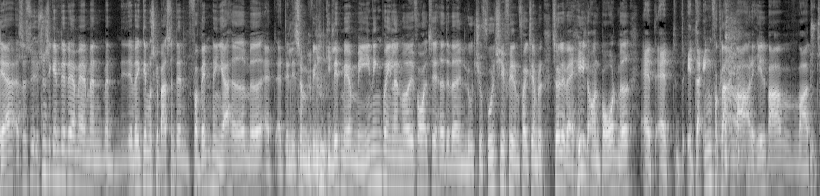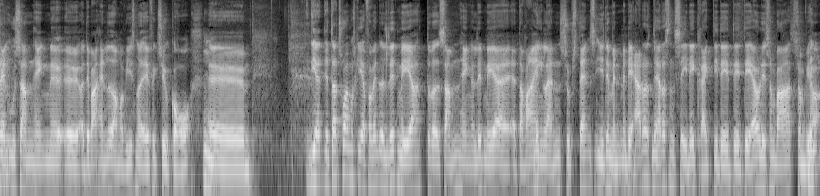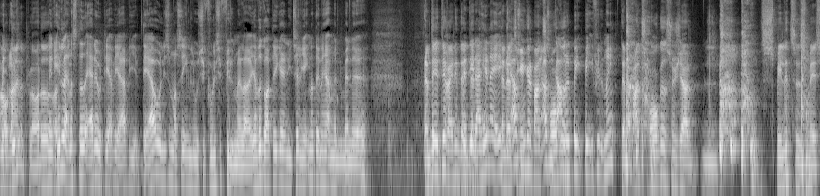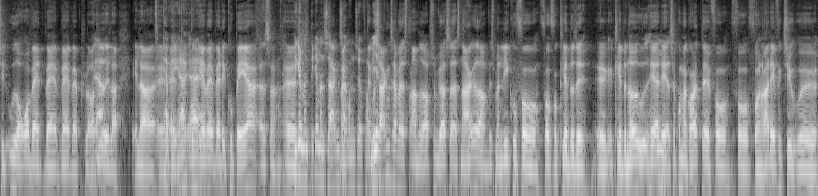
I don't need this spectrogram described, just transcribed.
Ja, altså jeg sy- jeg synes igen det der med, at man, man, jeg ved ikke, det er måske bare sådan den forventning, jeg havde med, at, at det ligesom ville give lidt mere mening på en eller anden måde, i forhold til, havde det været en Lucio Fulci-film for eksempel, så ville jeg være helt on board med, at, at et, der ingen forklaring var, og det hele bare var totalt usammenhængende, øh, og det bare handlede om at vise noget effektivt gore. Mm. Øh, Ja, det- der tror jeg måske, jeg forventede lidt mere, du ved, sammenhæng, og lidt mere, at der var men, en eller anden substans i det, men, men det er der, det er der sådan set ikke rigtigt. Det, det, det er jo ligesom bare, som vi Men- har men outlinet et- plottet. Men og, et eller andet sted er det jo der, vi er. Vi, det er jo ligesom at se en Lucy Fulci-film, eller jeg ved godt, det ikke er en italiener, den her, men, men, øh, Jamen, det, det er rigtigt. Den, men det er derhen af ikke. Den det er, er jo til gengæld bare det er jo sådan en trukket. gammel B- B-film, ikke? Den er bare trukket, synes jeg, spilletidsmæssigt ud over, hvad, hvad, hvad, hvad plottet Ja. eller, eller øh, Kan bære, øh, ja, ja. ja, hvad, hvad det kunne bære. Altså, øh, Det kan man, det kan man sagtens Man- argumentere for. Men kunne sagtens have været strammet op, som vi også havde snakket om. Hvis man lige kunne få, få, få klippet, det, øh, klippet noget ud her og Mm. der, så kunne man godt øh, få, få, få en ret effektiv øh,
